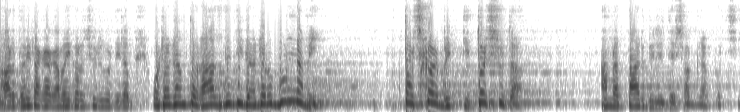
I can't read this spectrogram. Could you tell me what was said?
ঘাড় ধরে টাকা কামাই করা শুরু করে দিলাম, ওটার নাম তো রাজনীতি না ওটা গুন্ডামি, তস্কর বৃত্তি দস্যুতা আমরা তার বিরুদ্ধে সংগ্রাম করছি।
